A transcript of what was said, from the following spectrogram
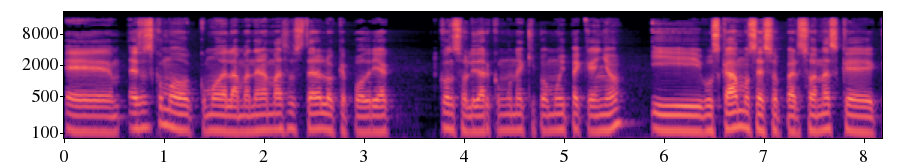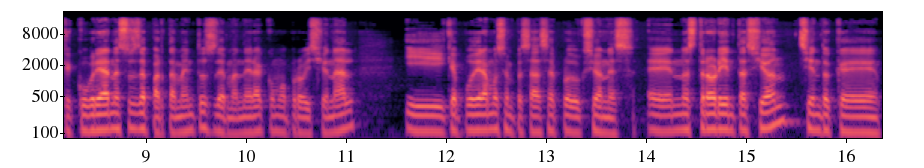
Eh, eso es como, como de la manera más austera lo que podría consolidar como un equipo muy pequeño y buscábamos eso, personas que, que cubrieran esos departamentos de manera como provisional y que pudiéramos empezar a hacer producciones. Eh, nuestra orientación, siendo que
